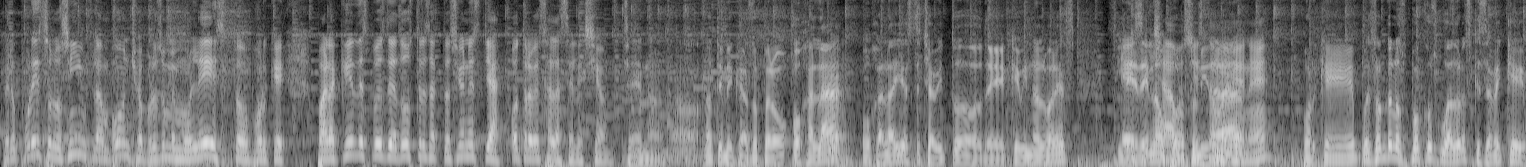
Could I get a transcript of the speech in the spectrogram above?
Pero por eso los inflan, Poncho, por eso me molesto. Porque ¿para qué después de dos, tres actuaciones ya otra vez a la selección? Sí, no, no, tiene caso, pero ojalá, ojalá y este chavito de Kevin Álvarez le Ese den la chavo sí está muy oportunidad, bien, ¿eh? porque pues son de los pocos jugadores que se ve que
